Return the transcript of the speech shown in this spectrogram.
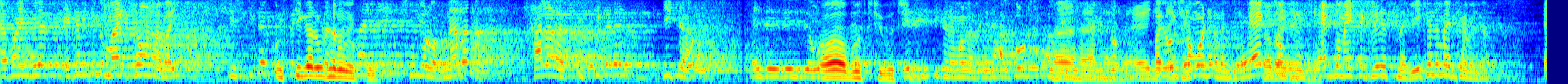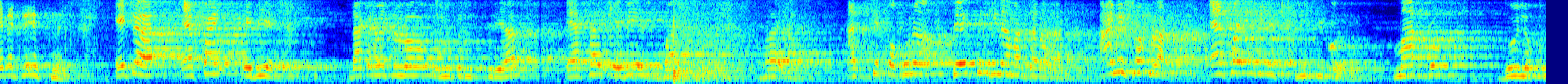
এফআইএবিএস এখানে কিন্তু মাইক খাওয়া না ভাই। স্টিকার Sticker উঠানো হয়েছে। সুন্দর হবে। না না কালার স্টিকারের ইটা। ও বুঝছি বুঝছি এই স্টিকার আমার লাগে এই যে হালকা উঠছে হালকা হ্যাঁ, হ্যাঁ, আমি হ্যাঁ, তো- এই যে ভাই ওই সময়টা নাই একদম সবাই ড্রেস দেখে। একদম একটা ড্রেস নাই এখানে মাইর খাবে না একটা ড্রেস নেই। এটা এফআই এবিএস ঢাকা মেট্রো ল উনত্রিশ সিরিয়াল এফআই এবিএস বাইক ভাই আজকে কখনো পেয়েছেন কিনা আমার জানা নাই। আমি সম্রাট এফআই এবিএস বিক্রি করব মাত্র দুই লক্ষ।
